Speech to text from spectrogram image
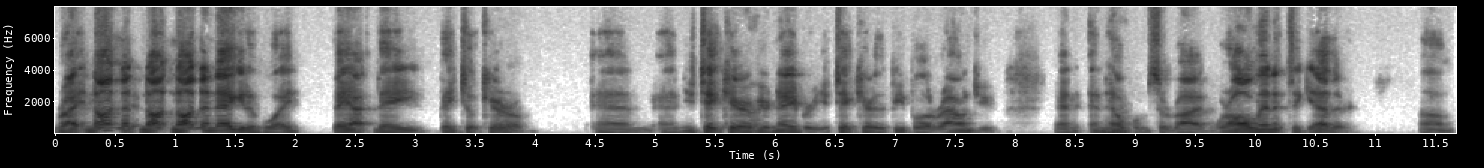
right not in a, Yeah. not not in a negative way they, they, they took care of them. And, and you take care of your neighbor, you take care of the people around you and, and Yeah. help them survive. We're all in it together. Um,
